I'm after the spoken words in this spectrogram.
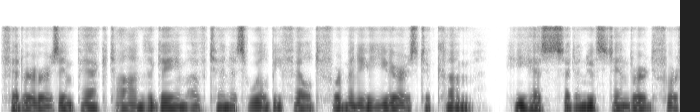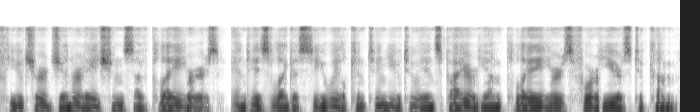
Federer's impact on the game of tennis will be felt for many years to come. He has set a new standard for future generations of players, and his legacy will continue to inspire young players for years to come.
